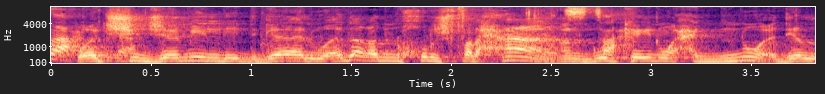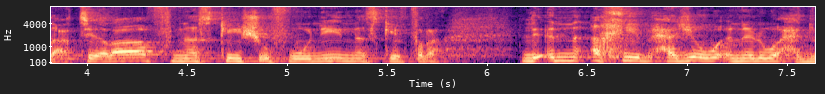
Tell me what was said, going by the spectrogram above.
وهذا الشيء لا. الجميل اللي تقال وهذا غادي نخرج فرحان. غنقول. كاين واحد النوع ديال الاعتراف الناس كيشوفوني الناس كيفرح. لأن اخيب حاجة هو أن الواحد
